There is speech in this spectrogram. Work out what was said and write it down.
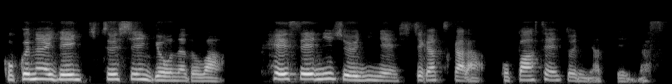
国内電気通信業などは平成22年7月から5%になっています。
